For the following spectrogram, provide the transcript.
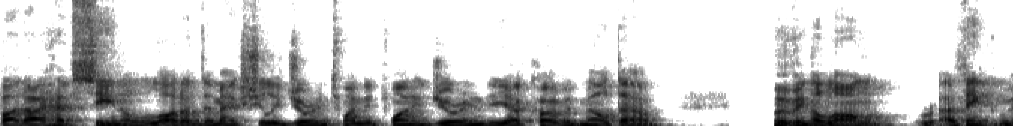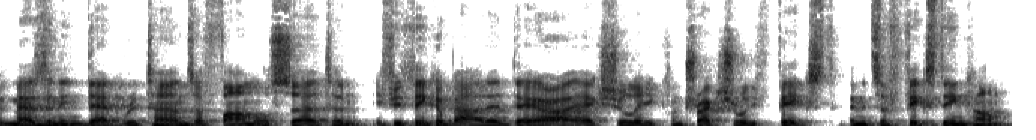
but I have seen a lot of them actually during 2020, during the uh, COVID meltdown. Moving along, I think with mezzanine debt, returns are far more certain. If you think about it, they are actually contractually fixed and it's a fixed income.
